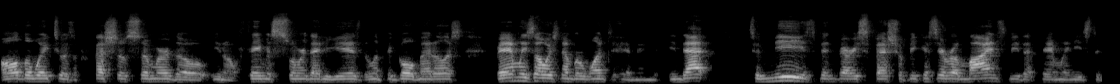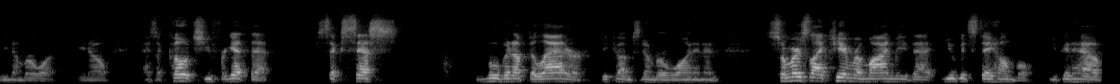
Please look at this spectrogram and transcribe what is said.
all the way to as a professional swimmer, though you know famous swimmer that he is, the Olympic gold medalist. Family is always number one to him, and in that to me has been very special because it reminds me that family needs to be number one. You know, as a coach, you forget that success moving up the ladder becomes number one. And then swimmers like him remind me that you could stay humble. You can have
